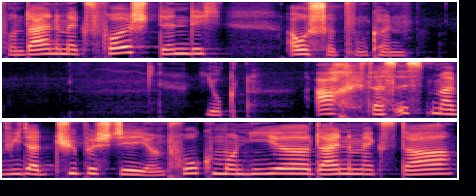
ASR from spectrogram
von Dynamax vollständig ausschöpfen können juckt. Ach, das ist mal wieder typisch Stelion. Pokémon hier, Dynamax da.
